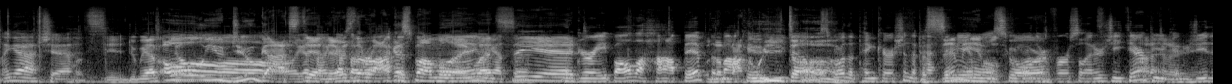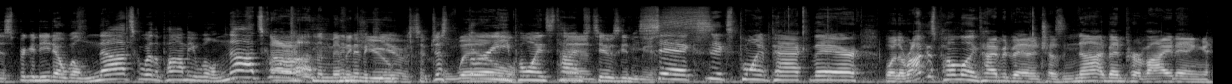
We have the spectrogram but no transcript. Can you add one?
I got you. Let's see. Do we have? Oh, oh you do got it. There's the Raucous Pummeling. Let's see The it. Great Ball, the Hoppip, the, The Makuhita will score, the Pincurchin, the The Passimian will score, the Reversal Energy, Therapeutic energy. Energy, the Sprigatito will not score, the Pawmi will not score, ah, and the Mimikyu So just three points times two is going to be six. Six point pack there. Boy, the Raucous Pummeling type advantage has not been providing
